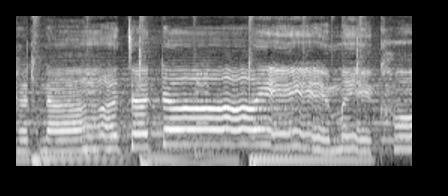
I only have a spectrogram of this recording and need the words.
ทัดนาจะได้ไม่คอ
